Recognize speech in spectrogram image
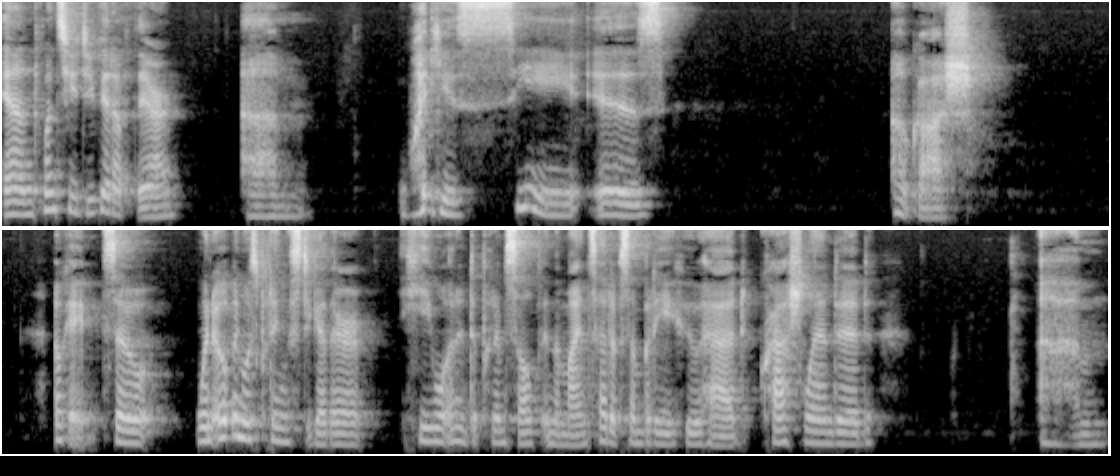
And once you do get up there, um, what you see is, oh gosh. Okay, so when Oatman was putting this together, he wanted to put himself in the mindset of somebody who had crash landed um,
